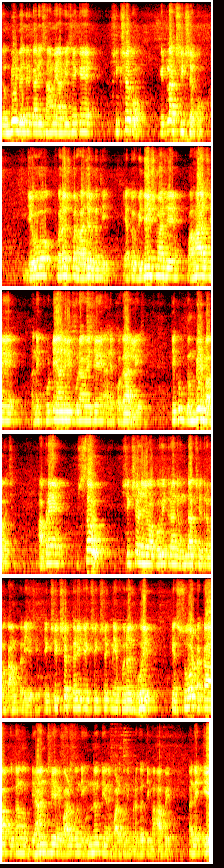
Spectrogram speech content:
ગંભીર બેદરકારી સામે આવી છે કે શિક્ષકો, કેટલાક શિક્ષકો, જેઓ ફરજ પર હાજર નથી, યા તો વિદેશમાં છે, બહાર છે, અને ખોટી હાજરી પુરાવે છે અને પગાર લે છે. જે ખૂબ ગંભીર બાબત છે. આપણે સૌ શિક્ષણ જેવા પવિત્ર અને ઉમદા ક્ષેત્રમાં કામ કરીએ છીએ. એક શિક્ષક તરીકે એક શિક્ષકની ફરજ હોય કે સો ટકા પોતાનું ધ્યાન છે એ બાળકોની ઉન્નતિ અને બાળકોની પ્રગતિમાં આપે. અને એ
